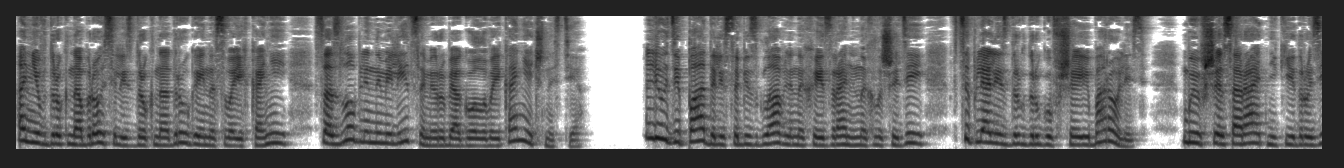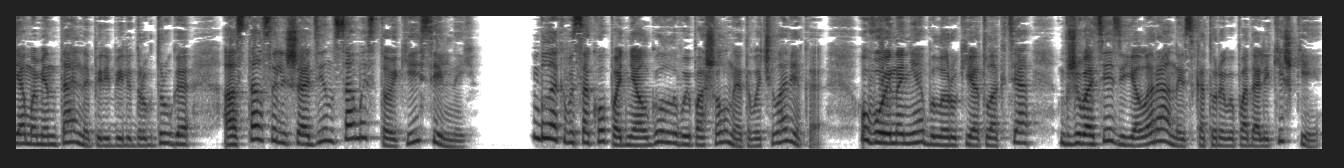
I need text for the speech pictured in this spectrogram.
Они вдруг набросились друг на друга и на своих коней со злобленными лицами, рубя головы и конечности. Люди падали с обезглавленных и израненных лошадей, вцеплялись друг другу в шеи и боролись. Бывшие соратники и друзья моментально перебили друг друга, а остался лишь один, самый стойкий и сильный. Блэк высоко поднял голову и пошел на этого человека. У воина не было руки от локтя, в животе зияла рана, из которой выпадали кишки.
